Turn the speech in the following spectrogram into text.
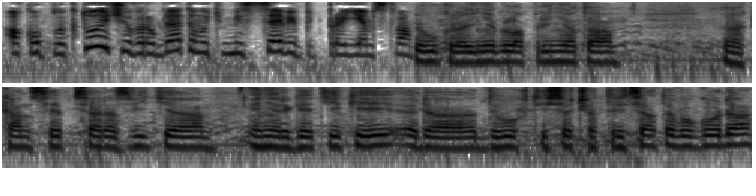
а комплектуючі вироблятимуть місцеві підприємства. V Ukrajině byla přijata eh, koncepce rozvítia energetiky do 2030 года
